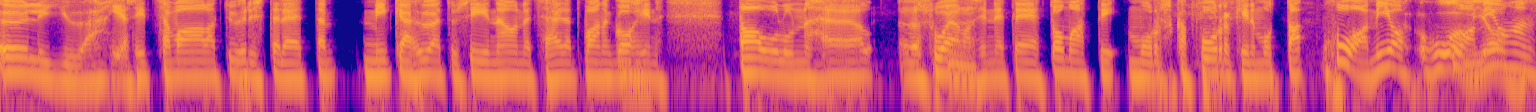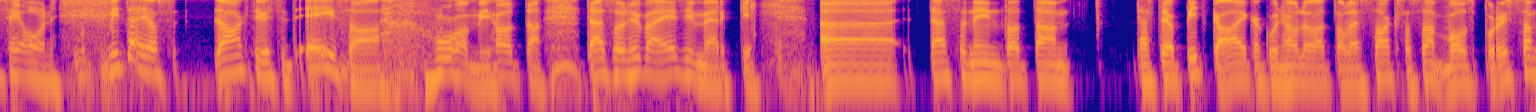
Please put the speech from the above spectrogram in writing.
öljyä. Ja sitten sä vaan alat yhdistelee, että mikä hyöty siinä on, että sä heität Van Goghin taulun äh, suojalasin eteen tomaattimurskapurkin, mutta huomio, Huomio. huomiohan se on. Mutta mitä jos nämä aktivistit ei saa huomiota? Tässä on hyvä esimerkki. Ää, tässä niin tota, tästä jo pitkä aika, kun he olivat olleet Saksassa, Wolfsburgissa,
